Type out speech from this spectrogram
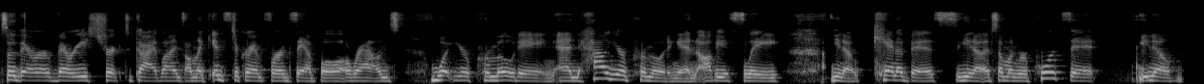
So there are very strict guidelines on like Instagram, for example, around what you're promoting and how you're promoting it. And obviously, you know, cannabis, you know, if someone reports it, you know,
